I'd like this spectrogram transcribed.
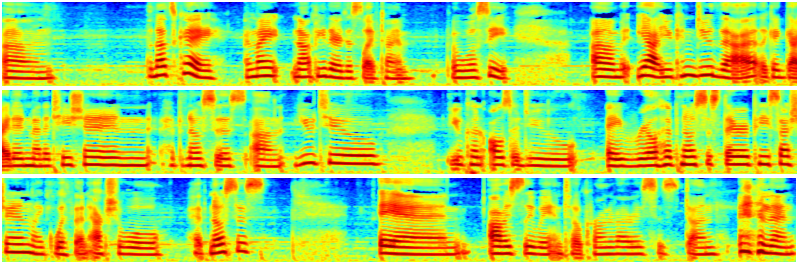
Um, but that's okay. I might not be there this lifetime, but we'll see. Um, yeah, you can do that, like a guided meditation, hypnosis on YouTube. You can also do a real hypnosis therapy session, like with an actual hypnosis. And obviously, wait until coronavirus is done and then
